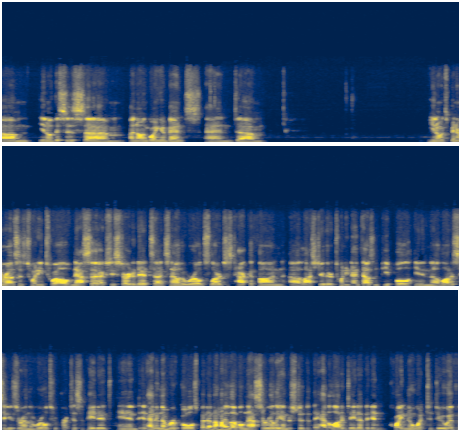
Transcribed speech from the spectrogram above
Um, you know, this is um, an ongoing event, and um, you know, it's been around since 2012. NASA actually started it. Uh, it's now the world's largest hackathon. Uh, last year, there were 29,000 people in a lot of cities around the world who participated, and it had a number of goals. But at a high level, NASA really understood that they had a lot of data they didn't quite know what to do with.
